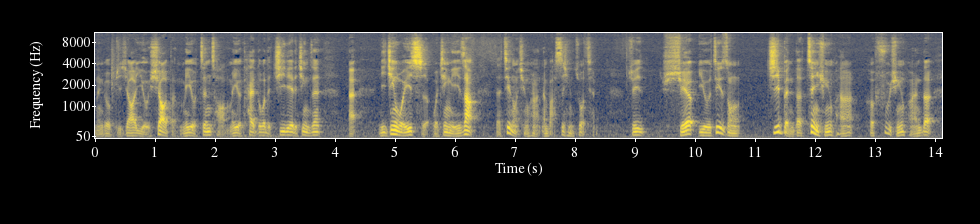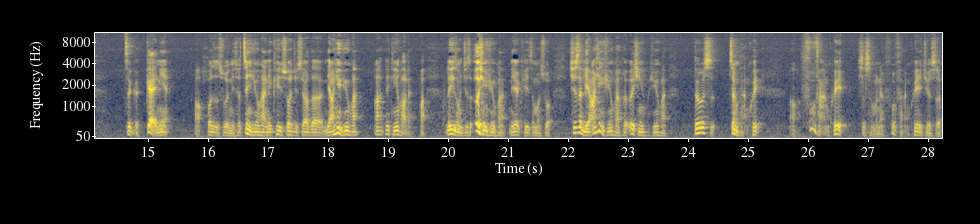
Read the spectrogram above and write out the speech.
能够比较有效的，没有争吵，没有太多的激烈的竞争，哎，你敬我一尺，我敬你一丈，在这种情况能把事情做成。所以学有这种基本的正循环和负循环的这个概念啊，或者说你说正循环，你可以说就是叫做良性循环啊，这挺好的啊。那一种就是恶性循环，你也可以这么说。其实良性循环和恶性循环都是正反馈啊，负反馈是什么呢？负反馈就是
